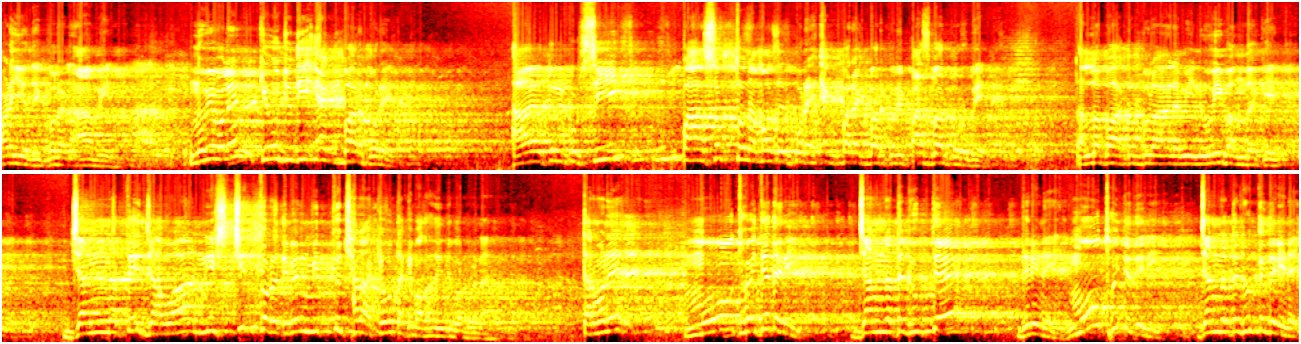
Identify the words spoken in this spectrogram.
বাড়িয়ে দেখ বলেন আমিন। নবী বলেন, কেউ যদি একবার পরে আয়াতুল কুরসি, পাঁচ ওয়াক্ত নামাজের পরে একবার একবার করে পাঁচবার পড়বে। আল্লাহ পাক রব্বুল আলামিন ওই বান্দাকে জান্নাতে যাওয়া নিশ্চিত করে দিবেন, মৃত্যু ছাড়া কেউ তাকে বাধা দিতে পারবে না। তার মানে মৌত হইতে দেরি, জান্নাতে ঢুকতে দেরি নেই। মৌত হইতে দেরি, জান্নাতে ঢুকতে দেরি নেই।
